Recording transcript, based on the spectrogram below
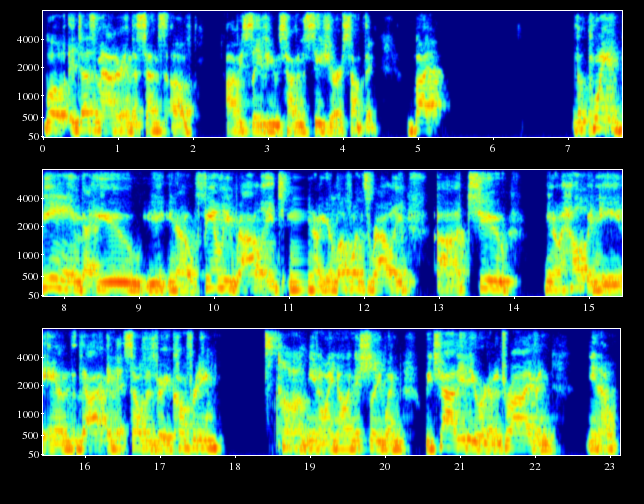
well it does matter in the sense of obviously if he was having a seizure or something. But the point being that you, you, you know, family rallied, you know, your loved ones rallied uh, to, you know, help a need. And that in itself is very comforting. Um, you know, I know initially when we chatted, you were going to drive and, you know,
